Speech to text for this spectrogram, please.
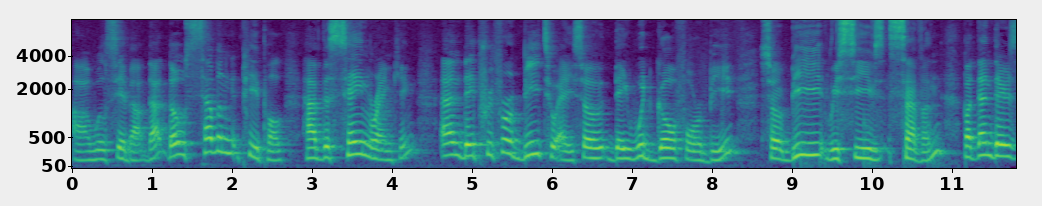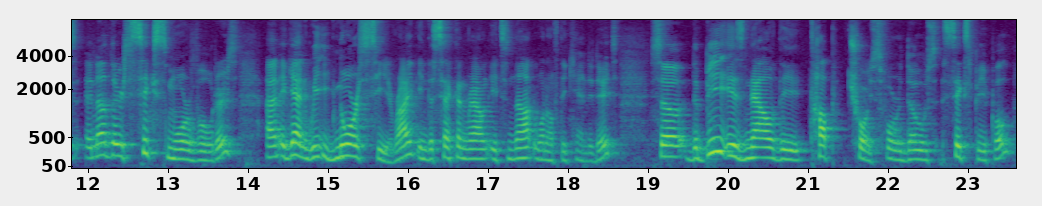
uh, we'll see about that. Those seven people have the same ranking and they prefer B to A, so they would go for B. So B receives seven, but then there's another six more voters. And again, we ignore C, right? In the second round, it's not one of the candidates. So the B is now the top choice for those six people.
